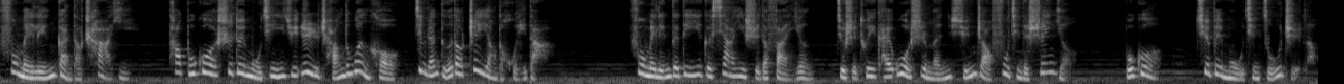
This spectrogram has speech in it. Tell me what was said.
傅美玲感到诧异，她不过是对母亲一句日常的问候，竟然得到这样的回答。傅美玲的第一个下意识的反应就是推开卧室门寻找父亲的身影，不过却被母亲阻止了。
